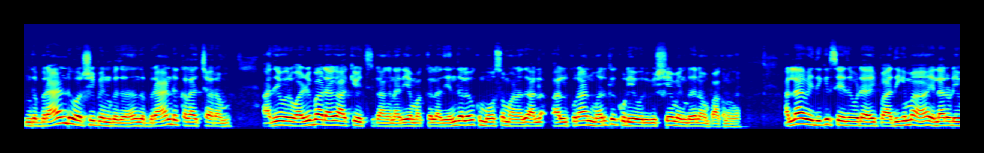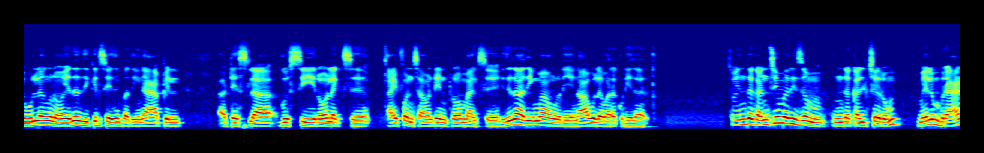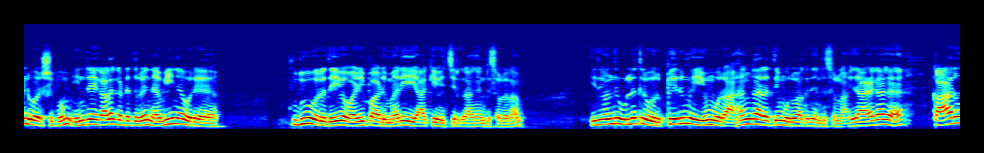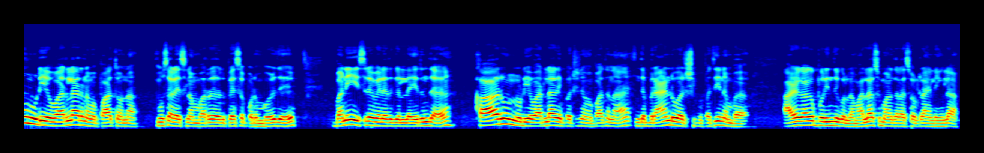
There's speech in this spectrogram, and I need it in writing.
இந்த brand worship என்பது அந்த பிராண்டு கலாச்சாரம் அதை ஒரு வழிபாடாக ஆக்கி வச்சுருக்காங்க நிறைய மக்கள். அது எந்த அளவுக்கு மோசமானது? அல் அல் குரான் மறுக்கக்கூடிய ஒரு விஷயம் என்பதை நம்ம பார்க்கணுங்க. அல்லாவை திக்ர் செய்த விட இப்போ அதிகமாக எல்லாருடைய உள்ளங்களும் எதை திக்ர் செய்யுதுன்னு பார்த்தீங்கன்னா Apple Tesla Gucci Rolex iPhone seventeen pro max இதுதான் அதிகமாக அவங்களுடைய நாவில் வரக்கூடியதாக இருக்குது ஸோ இந்த கன்சியூமரிசம் இந்த கல்ச்சரும் மேலும் பிராண்ட் ஒர்ஷிப்பும் இன்றைய காலகட்டத்தில் நவீன ஒரு புது ஒரு தெய்வ வழிபாடு மாதிரி ஆக்கி வச்சிருக்கிறாங்க என்று சொல்லலாம். இது வந்து உள்ளத்தில் ஒரு பெருமையும் ஒரு அகங்காரத்தையும் உருவாக்குது என்று சொல்லலாம். இது அழகாக காரூனுடைய வரலாறை நம்ம பார்த்தோன்னா மூசா அலி இஸ்லாம் வரலாறு பேசப்படும் பொழுது பனி இஸ்ரவேலர்களில் இருந்த காரூனுடைய வரலாறை பற்றி நம்ம பார்த்தோன்னா இந்த பிராண்ட் வர்ஷிப்பை பற்றி நம்ம அழகாக புரிந்து கொள்ளலாம். அல்லா சுப்ஹானஹு சொல்கிறான் இல்லைங்களா?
